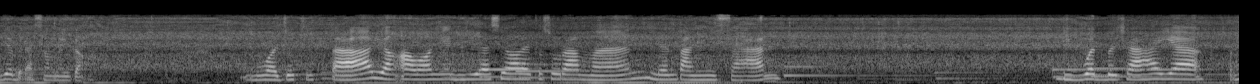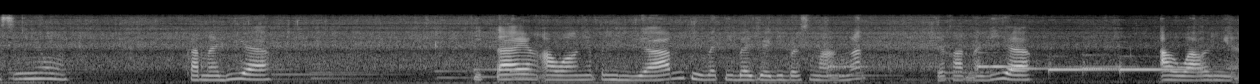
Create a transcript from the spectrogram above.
Dia berhasil megang. Wajah kita yang awalnya dihiasi oleh kesuraman dan tangisan dibuat bercahaya tersenyum. Karena dia kita yang awalnya pendiam tiba-tiba jadi bersemangat. Ya karena dia awalnya.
